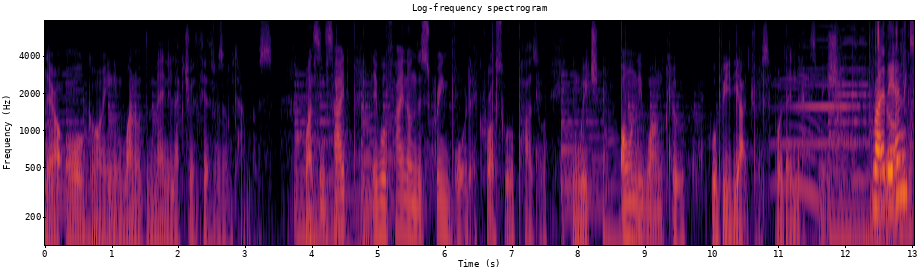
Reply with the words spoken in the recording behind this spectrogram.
they are all going in one of the many lecture theatres on campus. Once inside, they will find on the screen board a crossword puzzle in which only one clue will be the address for their next mission. Right at the end.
